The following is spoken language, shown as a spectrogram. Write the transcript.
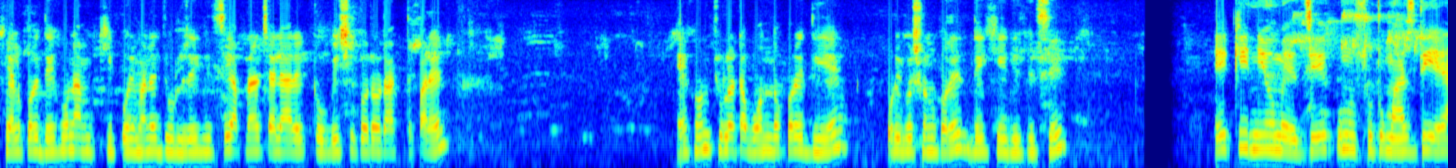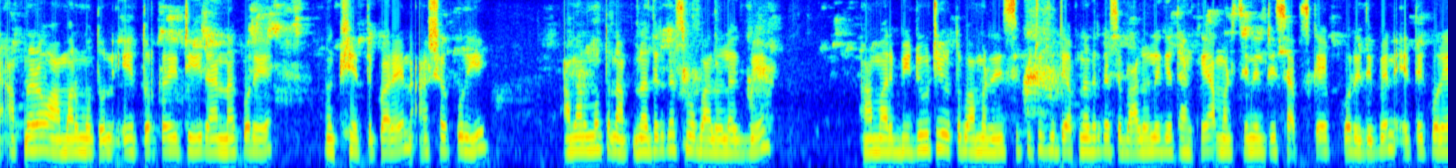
খেয়াল করে দেখুন, আমি কি পরিমাণে ঝুল রেখেছি। আপনারা চাইলে আর একটু বেশি করেও রাখতে পারেন। এখন চুলাটা বন্ধ করে দিয়ে পরিবেশন করে দেখিয়ে দিতেছি। একই নিয়মে যে কোনো ছোটো মাছ দিয়ে আপনারাও আমার মতন এই তরকারিটি রান্না করে খেতে পারেন। আশা করি আমার মতন আপনাদের কাছেও ভালো লাগবে। আমার ভিডিওটি অথবা আমার রেসিপিটি যদি আপনাদের কাছে ভালো লেগে থাকে, আমার চ্যানেলটি সাবস্ক্রাইব করে দেবেন। এতে করে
